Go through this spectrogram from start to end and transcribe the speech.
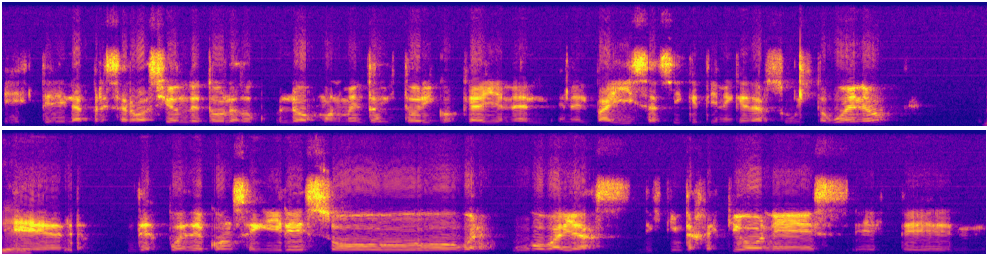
este, la preservación de todos los, monumentos históricos que hay en el, en el país, así que tiene que dar su visto bueno. Eh, después de conseguir eso, bueno, hubo varias distintas gestiones, este,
